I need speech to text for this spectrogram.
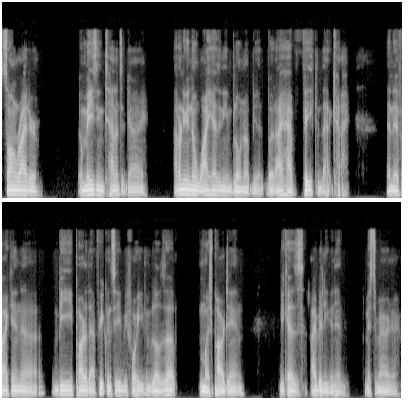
songwriter, amazing, talented guy. I don't even know why he hasn't even blown up yet, but I have faith in that guy. And if I can uh, be part of that frequency before he even blows up, much power to him because I believe in him, Mr. Mariner.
